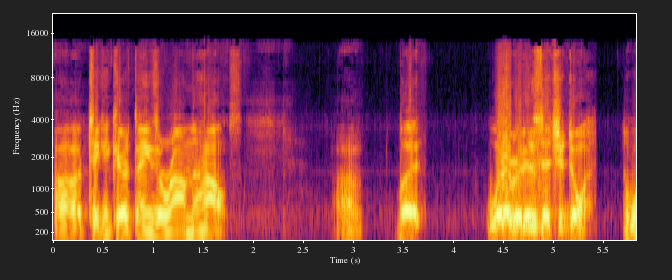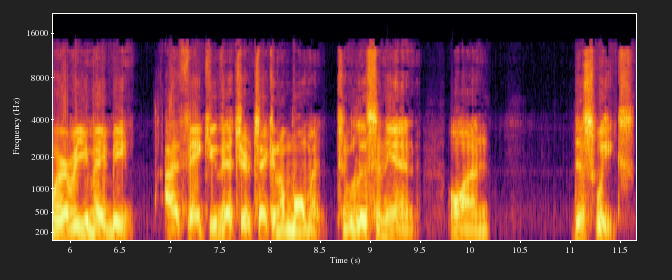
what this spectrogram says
uh, taking care of things around the house. Uh, but whatever it is that you're doing, wherever you may be, I thank you that you're taking a moment to listen in on this week's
